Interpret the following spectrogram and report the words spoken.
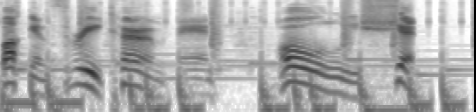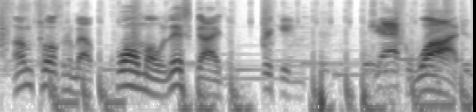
fucking three terms, man. Holy shit. I'm talking about Cuomo. This guy's a freaking jackwad.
